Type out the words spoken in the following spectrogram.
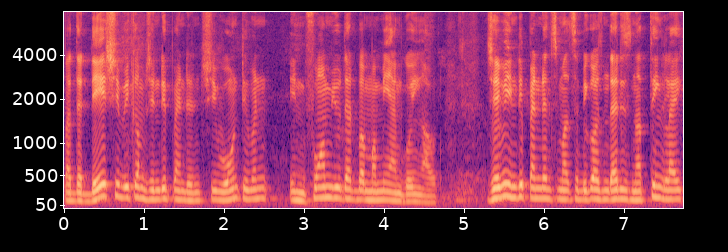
but the day she becomes independent, she won't even inform you that but I I'm going out જેવી ઇન્ડિપેન્ડન્સ મળશે because there is nothing like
